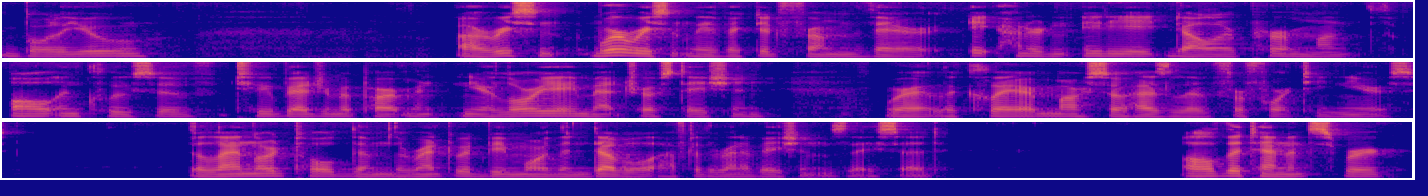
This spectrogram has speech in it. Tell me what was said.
Beaulieu are recent, were recently evicted from their $888 per month, all inclusive two bedroom apartment near Laurier Metro Station, where Leclerc Marceau has lived for 14 years. The landlord told them the rent would be more than double after the renovations, they said. All the tenants were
